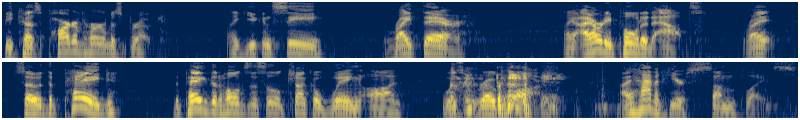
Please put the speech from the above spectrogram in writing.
because part of her was broke. Like you can see right there. Like I already pulled it out, right? So the peg, the peg that holds this little chunk of wing on was broke off. I have it here someplace.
